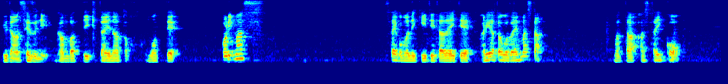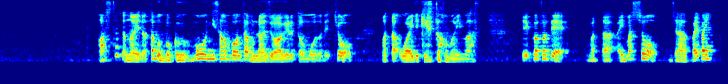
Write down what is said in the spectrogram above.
油断せずに頑張っていきたいなと思っております。最後まで聞いていただいてありがとうございました。また明日以降。明日じゃないな。多分僕もう2、3本多分ラジオを上げると思うので、今日またお会いできると思います。ということで、また会いましょう。じゃあ、バイバイ。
